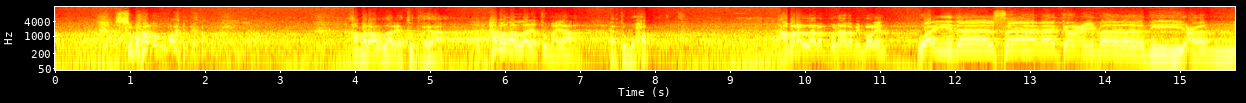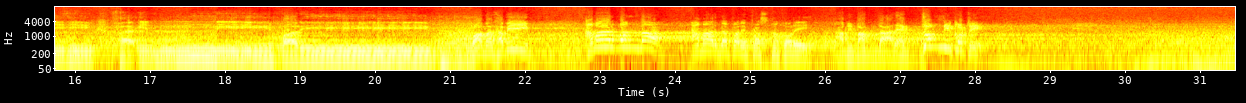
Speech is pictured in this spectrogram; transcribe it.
সুবহানাল্লাহ আমার আল্লাহর এত দয়া আমার আল্লাহর এত মায়া এত মহাব্বত আমার আল্লাহ রব্বুল আলামিন বলেন وَإِذَا سَأَلَكَ عِبَادِي عَنِّي فَإِنِّي قَرِيبٌ ও আমার হাবিব আমার বান্দা আমার ব্যাপারে প্রশ্ন করে আমি বান্দার একদম নিকটে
